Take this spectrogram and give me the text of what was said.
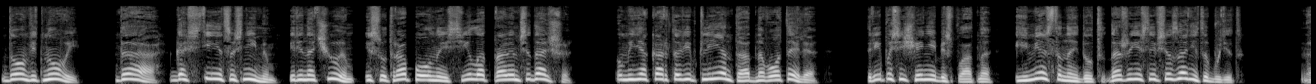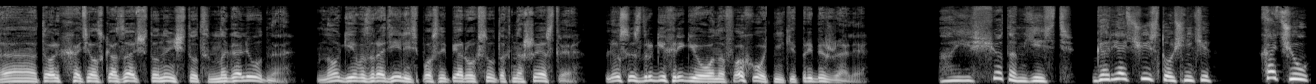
Дом ведь новый. Да, гостиницу снимем, переночуем и с утра полные силы отправимся дальше. У меня карта вип-клиента одного отеля. Три посещения бесплатно, и место найдут, даже если все занято будет». «Да, только хотел сказать, что нынче тут многолюдно. Многие возродились после первых суток нашествия, плюс из других регионов охотники прибежали». «А еще там есть горячие источники. Хочу!»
